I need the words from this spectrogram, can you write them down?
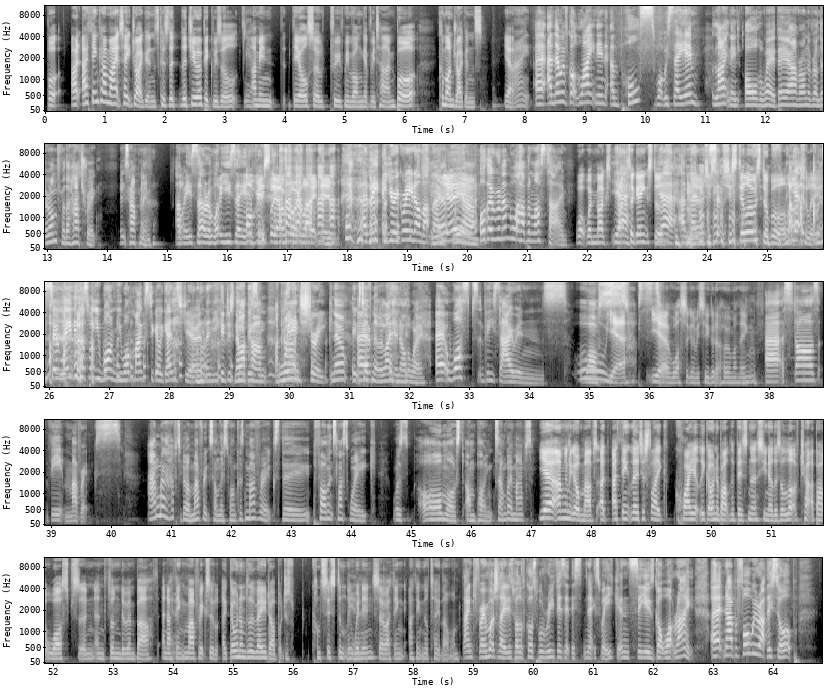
but I, I think I might take Dragons because the the due a big result. Yeah. I mean, they also prove me wrong every time. But come on, Dragons. Yeah. Right. Uh, and then we've got Lightning and Pulse. What we saying? Lightning all the way. They are on a run. They're on for the hat trick. It's happening. I mean, Sarah, what are you saying? Obviously, I'm going Lightning. I think you're agreeing on that then. Yeah, Yeah, yeah. are. Although remember what happened last time? What when Mag's Yeah. back's against us? Yeah, and then- she, she still owes double. Actually, so maybe that's what you want. You want Mags to go against you, and then you can just No, keep I can't. this I can't. winning streak. No, it's Um, definitely Lightning all the way. Uh, Wasps v Sirens. oh Wasps. yeah, yeah. Wasps are going to be too good at home. I think. Uh, Stars v Mavericks. I'm going to have to go Mavericks on this one because Mavericks, the performance last week was almost on point. So I'm going Mavs. Yeah, I'm going to go Mavs. I, I think they're just like quietly going about the business. You know, there's a lot of chat about Wasps and, and Thunder and Bath, and I think Mavericks are, are going under the radar, but just consistently winning. So I think I think they'll take that one. Thank you very much, ladies. Well, of course, we'll revisit this next week and see who's got what right. Uh, now, before we wrap this up,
